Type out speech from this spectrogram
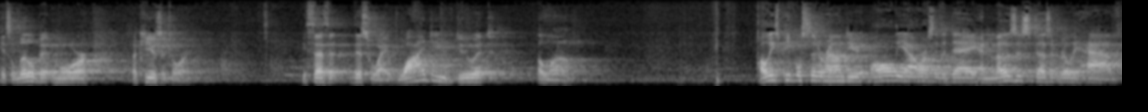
is a little bit more accusatory. He says it this way Why do you do it alone? All these people sit around you all the hours of the day, and Moses doesn't really have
